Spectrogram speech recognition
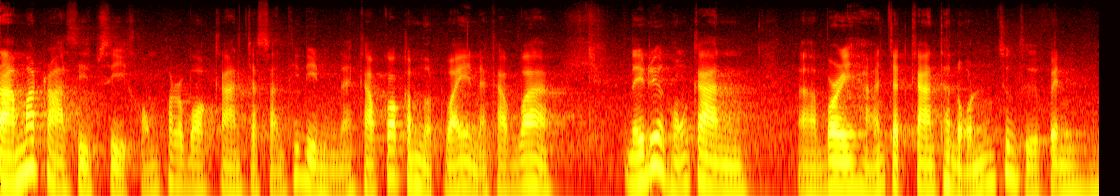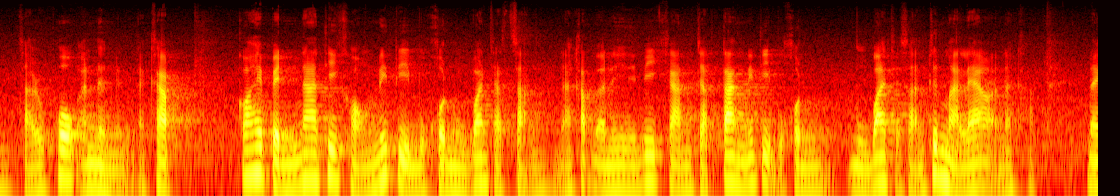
ตามมาตรา 44 ของพรบการจัดสรรที่ดินนะครับ ก็กำหนดไว้นะครับว่าในเรื่องของการบริหารจัดการถนน ซึ่งถือเป็นสาธารณูปโภคอันหนึ่งนะครับก็ให้เป็นหน้าที่ของนิติบุคคลหมู่บ้านจัดสรรนะครับตอนนี้มีการจัดตั้งนิติบุคคลหมู่บ้านจัดสรรขึ้นมาแล้วนะครับ ใน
